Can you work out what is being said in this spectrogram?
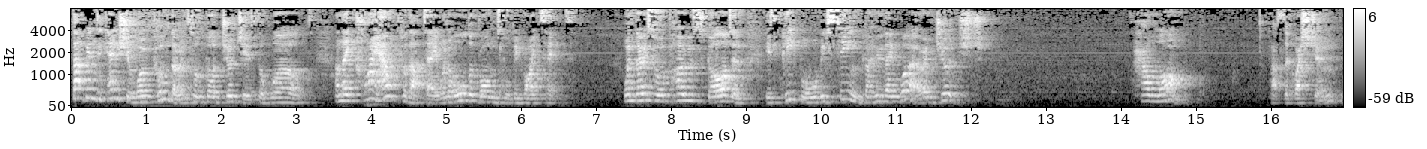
That vindication won't come though until God judges the world. And they cry out for that day when all the wrongs will be righted. When those who oppose God and His people will be seen for who they were and judged. How long? That's the question.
